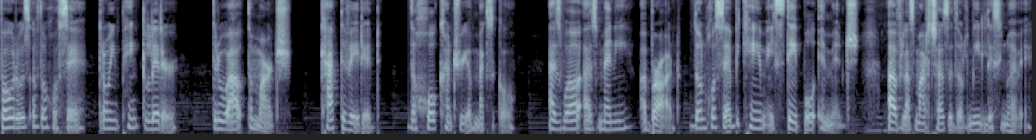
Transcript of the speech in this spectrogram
photos of Don Jose throwing pink glitter throughout the march captivated the whole country of Mexico, as well as many abroad. Don Jose became a staple image of las marchas de 2019.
